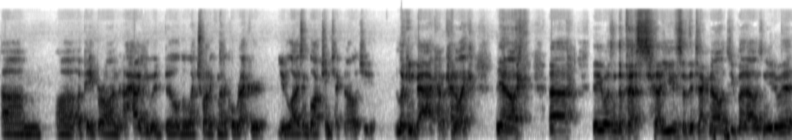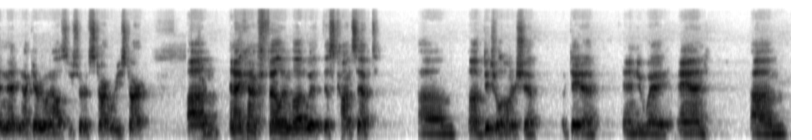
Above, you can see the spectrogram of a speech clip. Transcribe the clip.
Um, uh, a paper on how you would build electronic medical record utilizing blockchain technology. Looking back, I'm kind of like, you know, uh, maybe it wasn't the best uh, use of the technology, but I was new to it. And that, you know, like everyone else, you sort of start where you start. Um, and I kind of fell in love with this concept um, of digital ownership of data in a new way. And, um,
